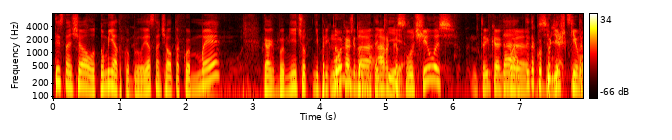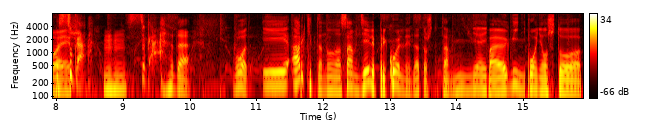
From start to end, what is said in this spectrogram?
ты сначала, вот ну, у меня такое было, я сначала такой мэ, как бы мне что-то не прикольно, Но когда что они арка случилась, ты как да, бы ты такой, сидишь, киваешь. Такой, сука! Угу. Сука! Да. Вот. И арки-то, ну, на самом деле прикольные, да, то, что там не, не понял, что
